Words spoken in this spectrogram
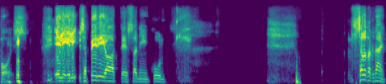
pois. Eli, eli sä periaatteessa niin kuin, sanotaanko näin,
